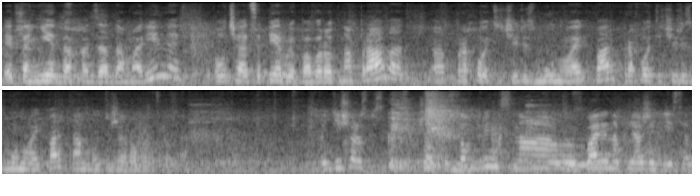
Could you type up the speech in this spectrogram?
Это не доходя до Марины. Получается, первый поворот направо, а, проходите через Moonlight Парк, проходите через Moonlight Парк, там будет уже Robert's кафе. Еще раз скажите, пожалуйста, soft drinks на баре на пляже есть, а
